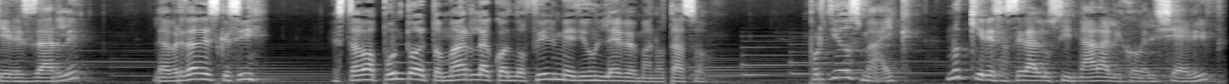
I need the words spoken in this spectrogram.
¿Quieres darle? La verdad es que sí. Estaba a punto de tomarla cuando Phil me dio un leve manotazo. Por Dios, Mike, ¿no quieres hacer alucinar al hijo del sheriff?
